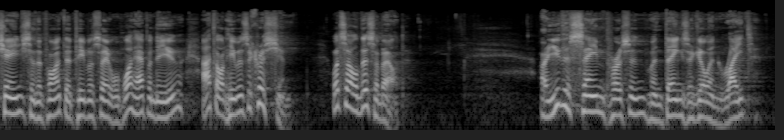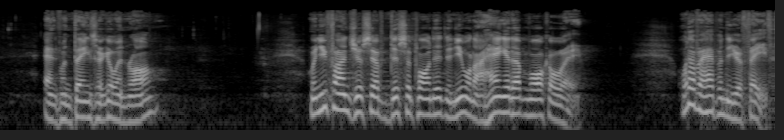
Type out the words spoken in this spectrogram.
change to the point that people say, Well, what happened to you? I thought he was a Christian. What's all this about? Are you the same person when things are going right and when things are going wrong? When you find yourself disappointed and you want to hang it up and walk away, Whatever happened to your faith?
